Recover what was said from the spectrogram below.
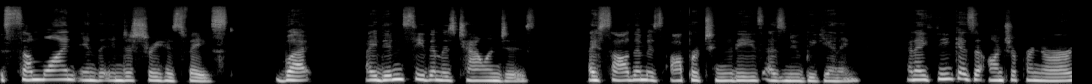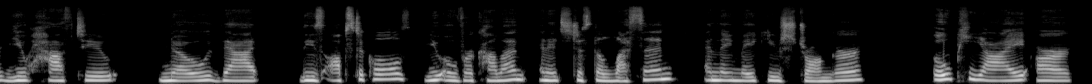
someone in the industry has faced, but I didn't see them as challenges. I saw them as opportunities, as new beginning. And I think as an entrepreneur, you have to know that these obstacles, you overcome them and it's just a lesson and they make you stronger. OPI, our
